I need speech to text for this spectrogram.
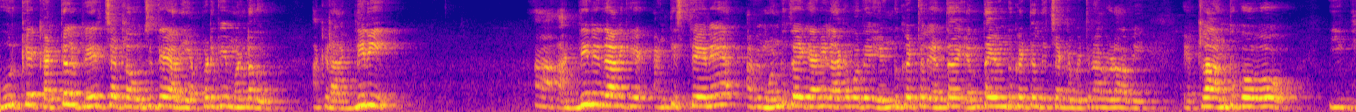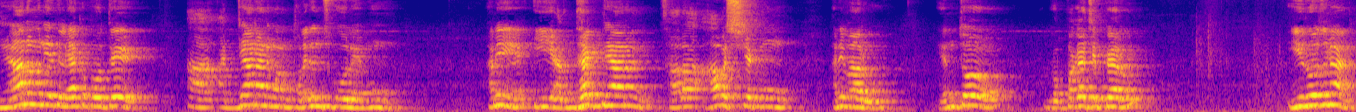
ఊరికే కట్టెలు పేర్చి అట్లా ఉంచితే అది ఎప్పటికీ మండదు. అక్కడ అగ్నిని అగ్నిని దానికి అంటిస్తేనే అవి మండుతాయి కానీ లేకపోతే ఎండు కట్టెలు ఎంత ఎంత ఎండు కట్టెలు పెట్టినా కూడా అవి ఎట్లా అంటుకోవో ఈ జ్ఞానం అనేది లేకపోతే ఆ అజ్ఞానాన్ని మనం తొలగించుకోలేము అని ఈ అర్ధజ్ఞానం చాలా ఆవశ్యకము అని వారు ఎంతో గొప్పగా చెప్పారు. ఈ రోజున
